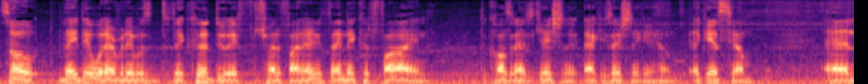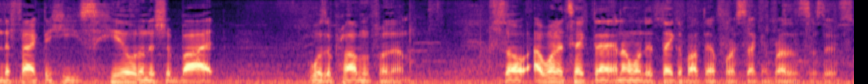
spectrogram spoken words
So they did whatever they was they could do. They tried to find anything they could find to cause an accusation, accusation against him, against him. And the fact that he's healed on the Shabbat was a problem for them. So I want to take that and I want to think about that for a second, brothers and sisters.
